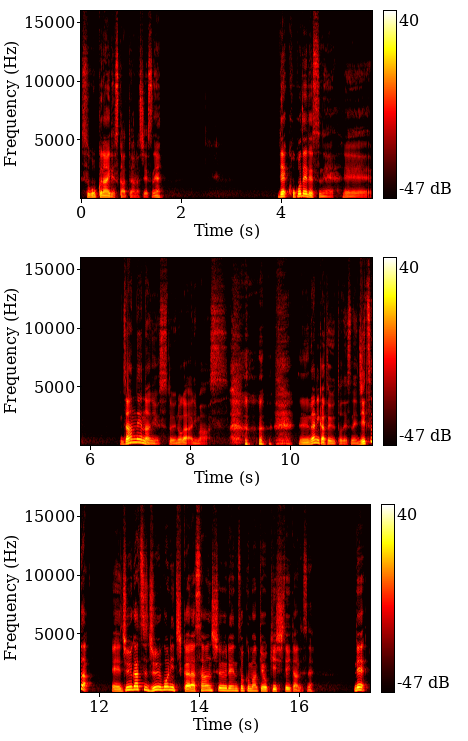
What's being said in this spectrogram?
すごくないですかって話ですね。で、ここでですね、えー、残念なニュースというのがあります。何かというとですね、実は、えー、10月15日から3週連続負けを喫していたんですね。で、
